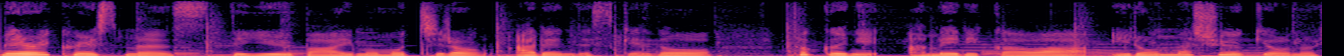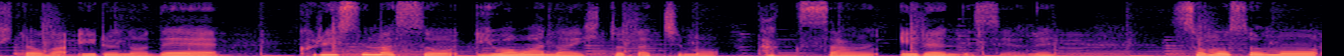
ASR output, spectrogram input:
Merry Christmas っていう場合ももちろんあるんですけど特にアメリカはいろんな宗教の人がいるのでクリスマスを祝わない人たちもたくさんいるんですよね。そもそも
